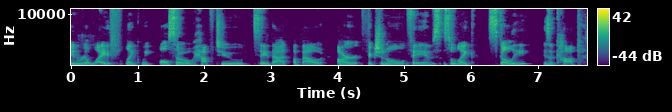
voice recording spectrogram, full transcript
in real life like we also have to say that about our fictional faves. So like scully is a cop.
